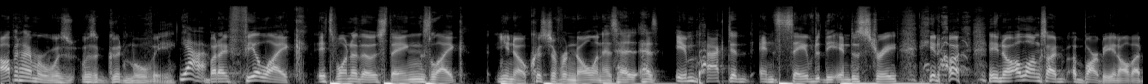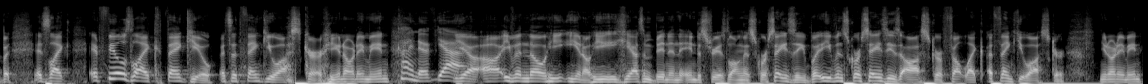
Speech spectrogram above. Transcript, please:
Oppenheimer was was a good movie. Yeah. But I feel like it's one of those things like you know Christopher Nolan has has, impacted and saved the industry. You know, you know, alongside Barbie and all that. But it's like it feels like thank you. It's a thank you Oscar. You know what I mean? Kind of, yeah. Yeah, uh, even though he, you know, he he hasn't been in the industry as long as Scorsese, but even Scorsese's Oscar felt like a thank you Oscar. You know what I mean?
